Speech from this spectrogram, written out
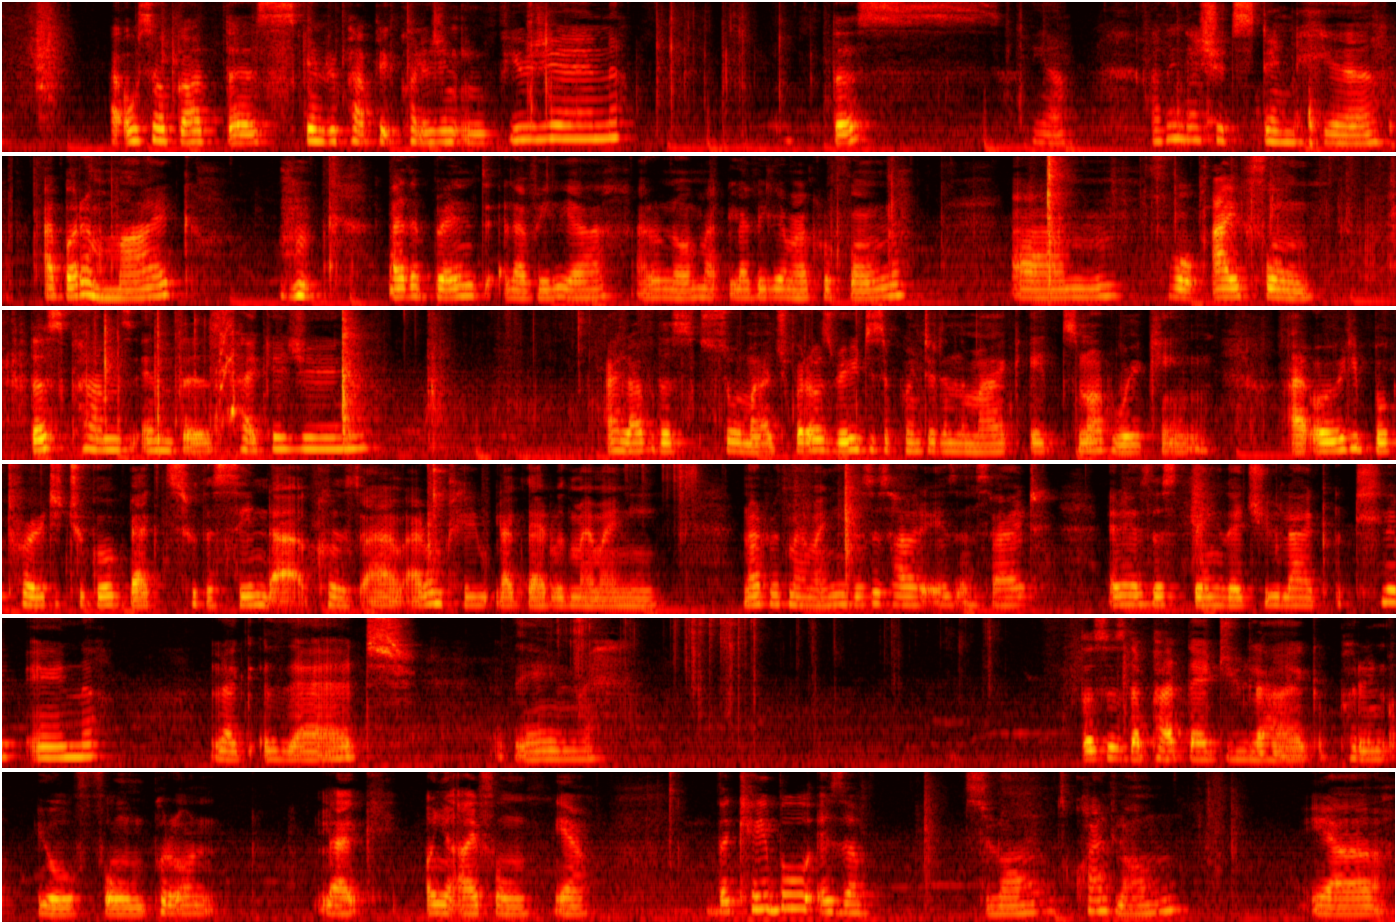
i also got the skin republic collagen infusion this yeah i think i should stand here i bought a mic by the brand Lavalier. I don't know, my Lavalier microphone um, for iPhone. This comes in this packaging. I love this so much, but I was very disappointed in the mic. It's not working. I already booked for it to go back to the sender because I, I don't play like that with my money. Not with my money. This is how it is inside. It has this thing that you like clip in like that then this is the part that you like put in your phone put on like on your iphone yeah. The cable is a it's long it's quite long yeah.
